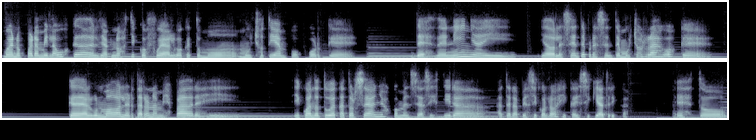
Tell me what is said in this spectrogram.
Bueno, para mí la búsqueda del diagnóstico fue algo que tomó mucho tiempo porque desde niña y, adolescente presenté muchos rasgos que, que de algún modo alertaron a mis padres y, y cuando tuve 14 años comencé a asistir a, a terapia psicológica y psiquiátrica. Esto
